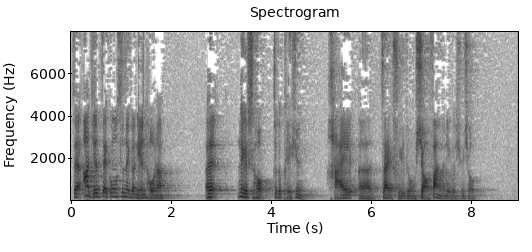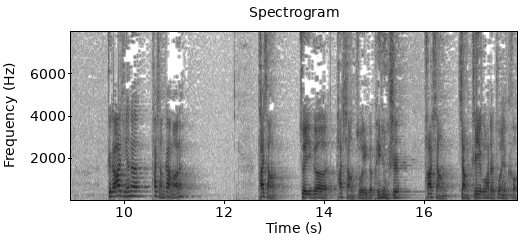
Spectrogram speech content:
在阿杰在公司那个年头呢，哎，那个时候这个培训还呃在属于这种小范围的一个需求。这个阿杰呢，他想干嘛呢？他想。做一个，他想做一个培训师，他想讲职业规划的专业课。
